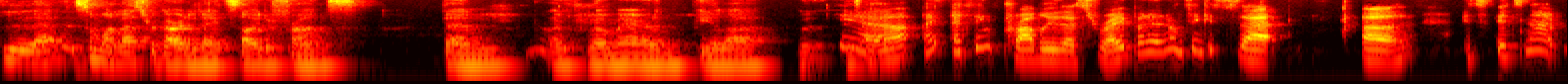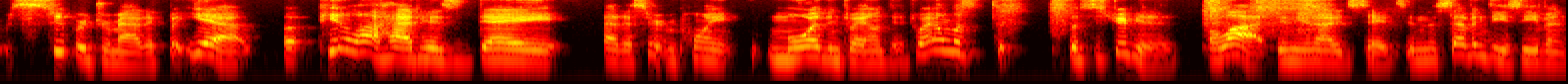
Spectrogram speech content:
le- somewhat less regarded outside of France than like Rohmer and Pialat? yeah, I, I, think probably that's right, but I don't think it's that. Uh, it's it's not super dramatic, but yeah, uh, Pialat had his day at a certain point more than Doillon did. Doillon was was distributed a lot in the United States in the 70s even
